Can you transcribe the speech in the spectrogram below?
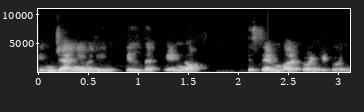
in january till the end of december 2020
